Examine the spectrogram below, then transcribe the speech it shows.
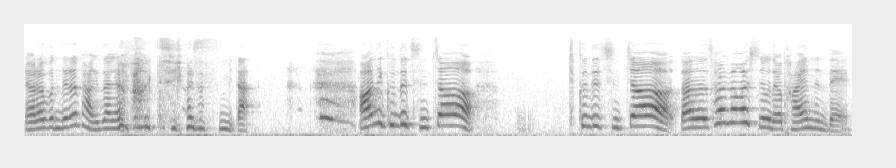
여러분들은 방장을 방치하셨습니다. 아니, 근데 진짜, 근데 진짜 나는 설명할 수 있는 거 내가 다 했는데.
